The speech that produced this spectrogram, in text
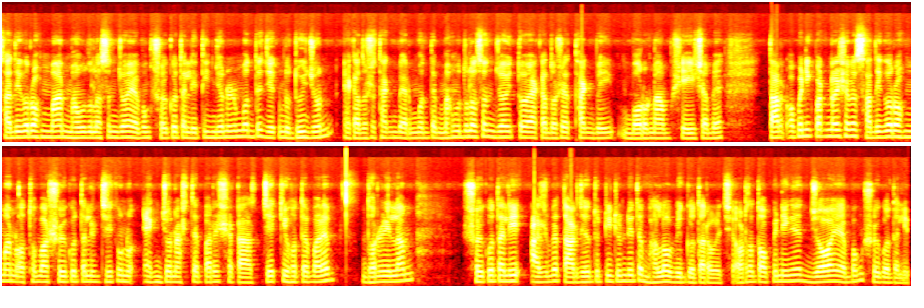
সাদিকুর রহমান, মাহমুদুল হাসান জয় এবং সৈকত আলী তিনজনের মধ্যে যে কোনো দুইজন একাদশে থাকবে। এর মধ্যে মাহমুদুল হাসান জয় তো একাদশে থাকবেই, বড় নাম সেই হিসাবে। তার ওপেনিং পার্টনার হিসেবে সাদিকুর রহমান অথবা সৈকত আলীর যে কোনো একজন আসতে পারে, সেটা যে কি হতে পারে, ধরে নিলাম সৈকত আলী আসবে, তার যেহেতু টি টোয়েন্টিতে ভালো অভিজ্ঞতা রয়েছে। অর্থাৎ ওপেনিংয়ে জয় এবং সৈকত আলী।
